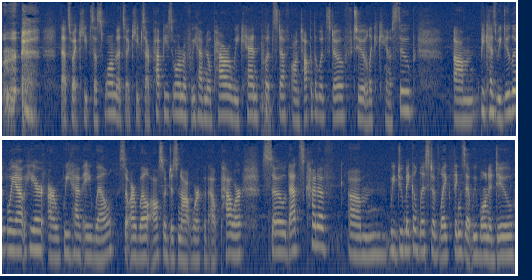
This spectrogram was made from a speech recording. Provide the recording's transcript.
That's what keeps us warm. That's what keeps our puppies warm. If we have no power, we can put stuff on top of the wood stove to like a can of soup um, because we do live way out here, our, we have a well, so our well also does not work without power. So that's kind of, um, we do make a list of like things that we want to do.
